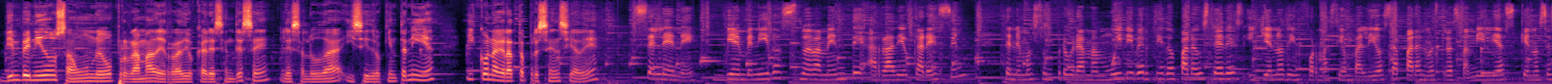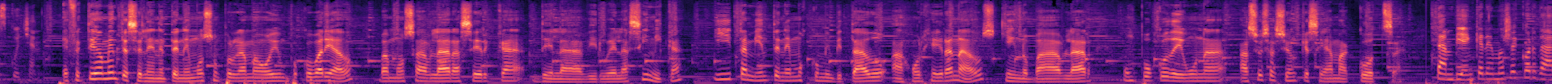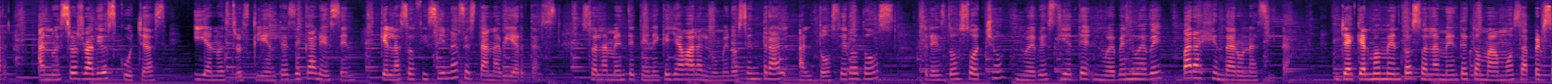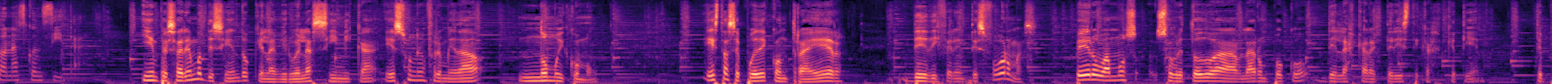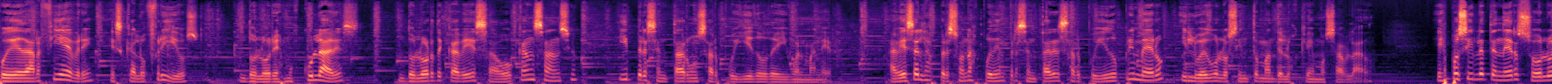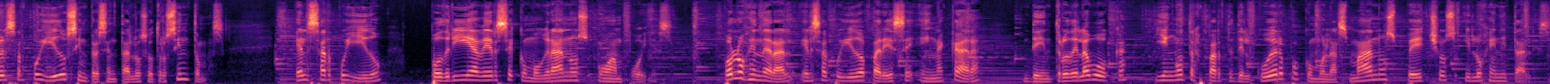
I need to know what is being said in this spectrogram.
Bienvenidos a un nuevo programa de Radio Carecen DC. Les saluda Isidro Quintanilla y con la grata presencia de Selene. Bienvenidos nuevamente a Radio Carecen. Tenemos un programa muy divertido para ustedes y lleno de información valiosa para nuestras familias que nos escuchan. Efectivamente, Selene, tenemos un programa hoy un poco variado. Vamos a hablar acerca de la viruela cínica y también tenemos como invitado a Jorge Granados, quien nos va a hablar un poco de una asociación que se llama COTSA. También queremos recordar a nuestros radioescuchas y a nuestros clientes de Carecen que las oficinas están abiertas. Solamente tiene que llamar al número central al 202-328-9799 para agendar una cita, ya que al momento solamente tomamos a personas con cita. Y empezaremos diciendo que la viruela símica es una enfermedad no muy común. Esta se puede contraer de diferentes formas, pero vamos sobre todo a hablar un poco de las características que tiene. Te puede dar fiebre, escalofríos, dolores musculares, dolor de cabeza o cansancio y presentar un sarpullido de igual manera. A veces las personas pueden presentar el sarpullido primero y luego los síntomas de los que hemos hablado. Es posible tener solo el sarpullido sin presentar los otros síntomas. El sarpullido podría verse como granos o ampollas. Por lo general, el sarpullido aparece en la cara, dentro de la boca y en otras partes del cuerpo como las manos, pechos y los genitales.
